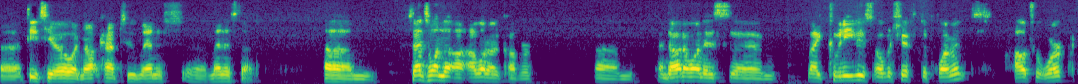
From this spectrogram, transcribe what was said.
a, a DTO, and not have to manage uh, manage that. Um, so that's one that I, I want to cover. Um, and the other one is um, like Kubernetes OpenShift deployment, how to work.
